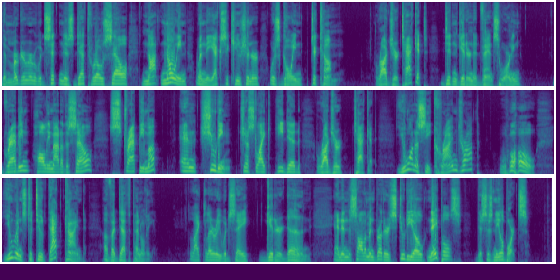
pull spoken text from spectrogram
the murderer would sit in his death row cell not knowing when the executioner was going to come. Roger Tackett didn't get an advance warning. Grab him, haul him out of the cell, strap him up, and shoot him, just like he did Roger Tackett. You want to see crime drop? Whoa, you institute that kind of a death penalty. Like Larry would say, get her done. And in the Solomon Brothers studio, Naples, this is Neal Boortz.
